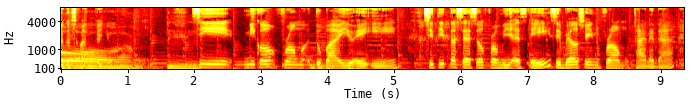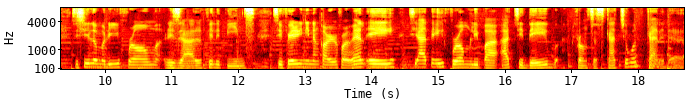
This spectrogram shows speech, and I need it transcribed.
kung saan kayo. Mm. Si Miko from Dubai, UAE. Si Tita Cecil from USA. Si Belle Shane from Canada. Si Sheila Marie from Rizal, Philippines. Si Ferry Ninang Carter from LA. Si Ate A from Lipa. At si Dave from Saskatchewan, Canada.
